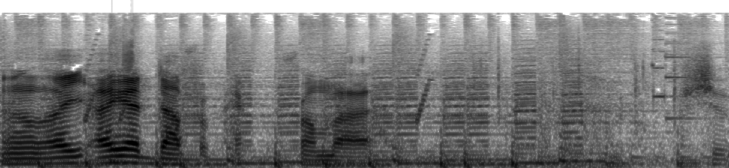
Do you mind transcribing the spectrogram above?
Well, I, I had enough from, from uh, shoot.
